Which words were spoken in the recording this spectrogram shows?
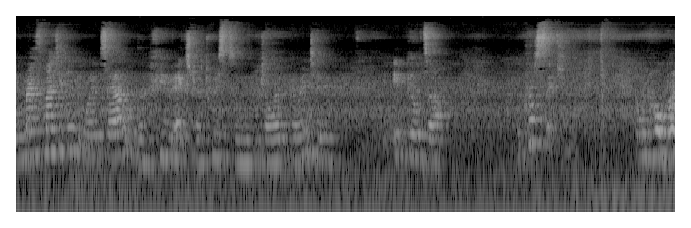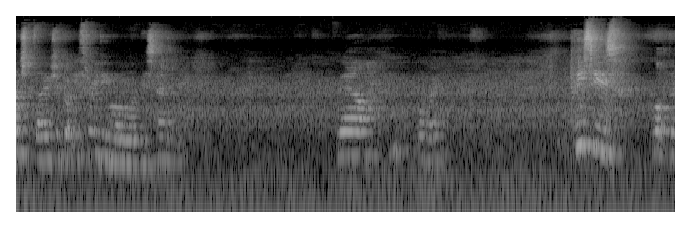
And mathematically it works out with a few extra twists and which I won't go into, it builds up the cross section. And with a whole bunch of those, you've got your 3D model of your sample. Now, this is what the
